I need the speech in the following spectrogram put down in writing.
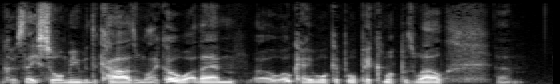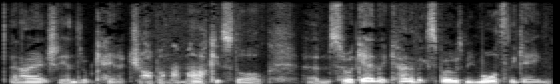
because they saw me with the cards. I'm like, oh, what are them? Oh, okay, we'll, we'll pick them up as well. Um, and I actually ended up getting a job on that market stall. Um, so again, it kind of exposed me more to the game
